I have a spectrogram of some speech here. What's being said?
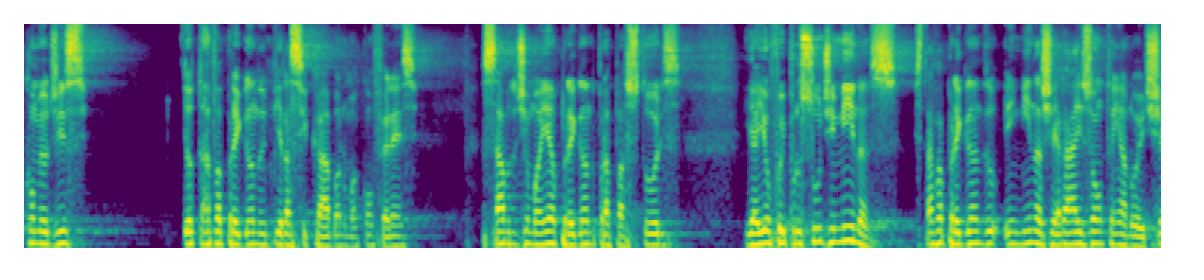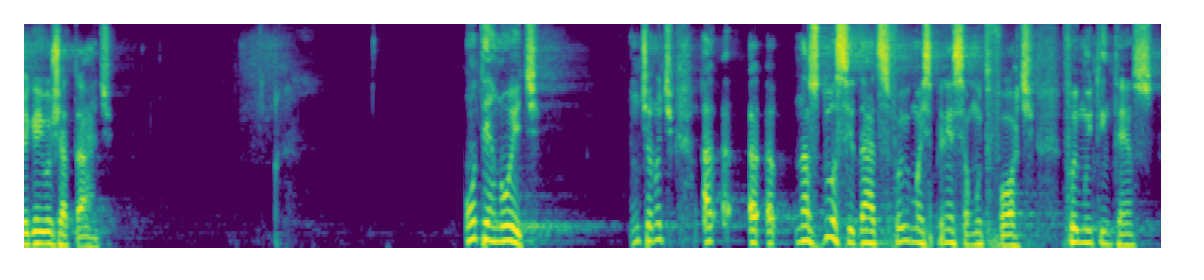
como eu disse, eu estava pregando em Piracicaba numa conferência. Sábado de manhã pregando para pastores. E aí eu fui para o sul de Minas. Estava pregando em Minas Gerais ontem à noite. Cheguei hoje à tarde. Ontem à noite, ontem à noite, a, a, a, nas duas cidades foi uma experiência muito forte, foi muito intenso.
